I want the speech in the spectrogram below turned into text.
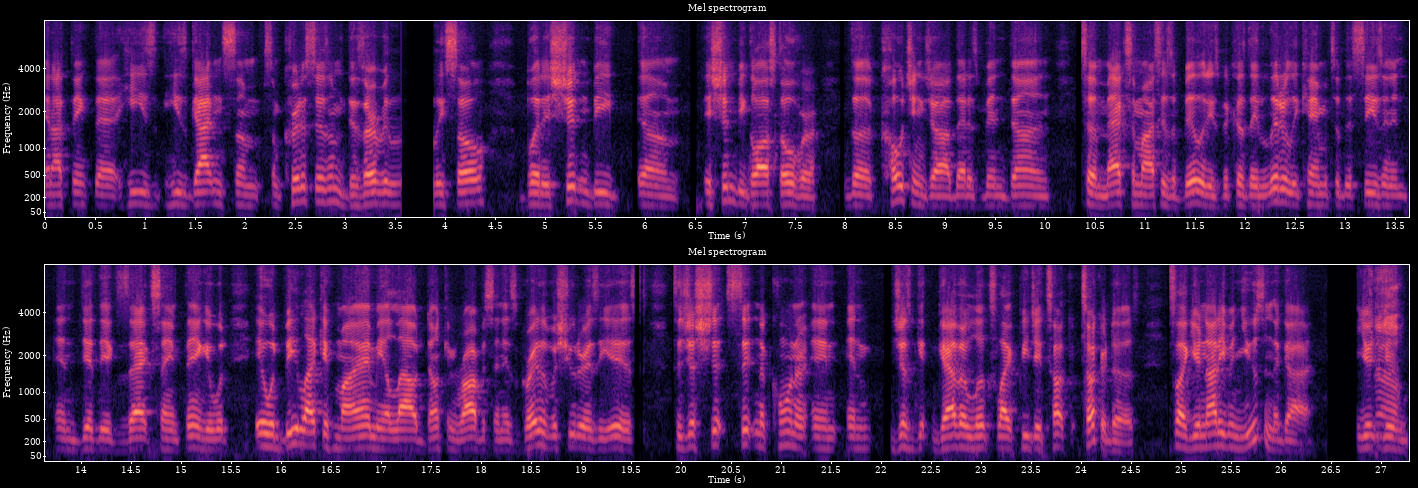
and I think that he's he's gotten some some criticism, deservedly so. But it shouldn't be um it shouldn't be glossed over the coaching job that has been done to maximize his abilities because they literally came into the season and, and did the exact same thing. It would it would be like if Miami allowed Duncan Robinson, as great of a shooter as he is, to just sit, sit in the corner and and just get, gather looks like PJ Tucker, Tucker does. It's like you're not even using the guy. You're, no. you're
